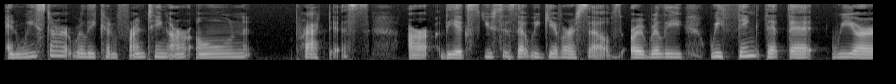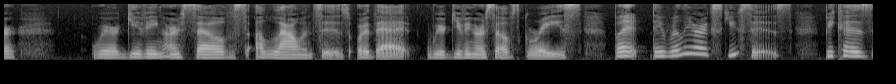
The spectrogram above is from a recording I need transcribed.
and we start really confronting our own practice, our the excuses that we give ourselves or really we think that that we are we're giving ourselves allowances or that we're giving ourselves grace, but they really are excuses because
